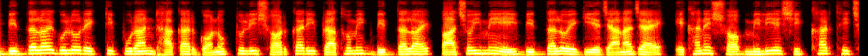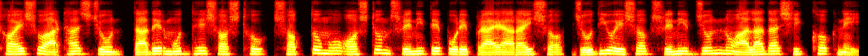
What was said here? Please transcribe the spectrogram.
বিদ্যালয়গুলোর একটি পুরান ঢাকার গণকতুলি সরকারি প্রাথমিক বিদ্যালয়, পাঁচই মে এই বিদ্যালয়ে গিয়ে জানা যায়, এখানে সব মিলিয়ে শিক্ষার্থী ছয়শো আঠাশ জন, তাদের মধ্যে ষষ্ঠ, সপ্তম ও অষ্টম শ্রেণীতে পড়ে প্রায় আড়াইশ, যদিও এসব শ্রেণির জন্য আলাদা শিক্ষক নেই।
